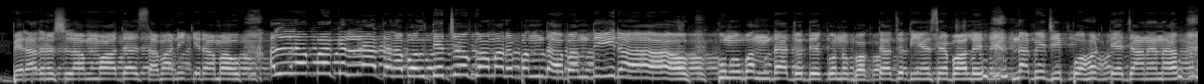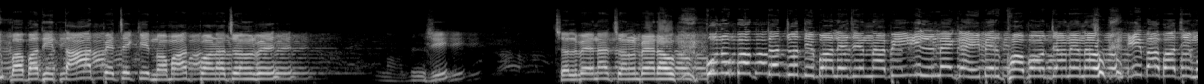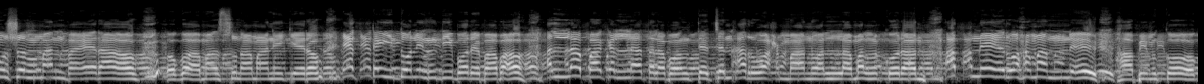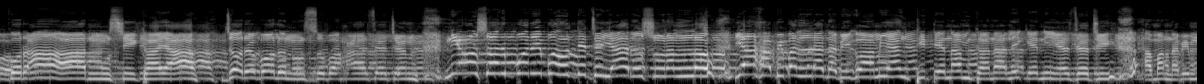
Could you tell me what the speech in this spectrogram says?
বেরাদন ইসলাম mother সামানি কিরামাও। আল্লাহ পাক আল্লাহ তাআলা বলতেছো, গো আমার বান্দা বান্দিরা কোন বান্দা যদি, কোন বক্তা যদি এসে বলে, নবীজি পড়তে জানে না, বাবাজি তার পেছে কি নমাজ পড়া চলবে? জি? চলবে না চলবে না। কোন বক্তা যদি বলে যে নবী ইলমে গাইবের খবর জানে না এই বাবাজি মুসলমান ভাইরা ওগো আমার সোনা মানিকের একটাই দলিল দিব রে বাবা। আল্লাহ পাক আল্লাহ তাআলা বলতেছেন, আর রহমান আল্লামাল কোরআন। আপনি রহমান রে, হাবিব কো কোরআন শিখায়া জোরে বলুন সুবহানাল্লাহ নিয়সর পরে ইয়া নবী গো আমি আংটিতে নাম লিখে নিয়ে এসেছি। আমার নবী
